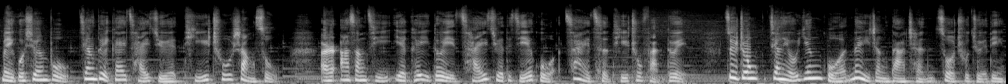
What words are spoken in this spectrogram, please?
美国宣布将对该裁决提出上诉，而阿桑奇也可以对裁决的结果再次提出反对。最终将由英国内政大臣作出决定。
